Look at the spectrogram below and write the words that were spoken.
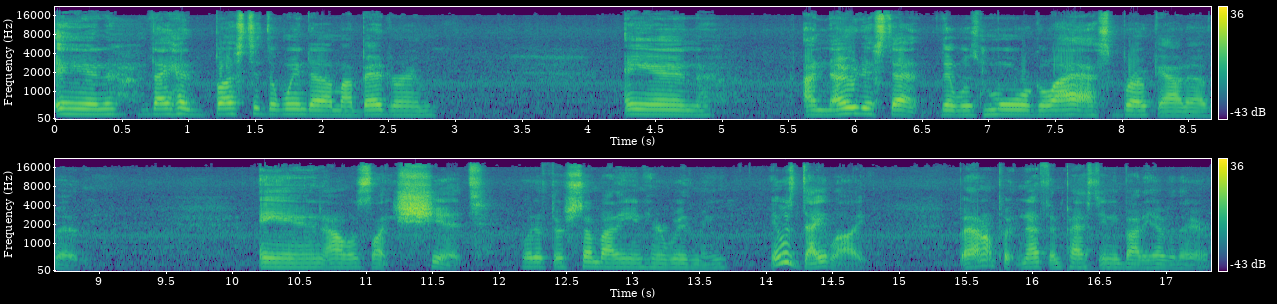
And they had busted the window of my bedroom. And I noticed that there was more glass broke out of it. And I was like, shit, what if there's somebody in here with me? It was daylight, but I don't put nothing past anybody over there.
